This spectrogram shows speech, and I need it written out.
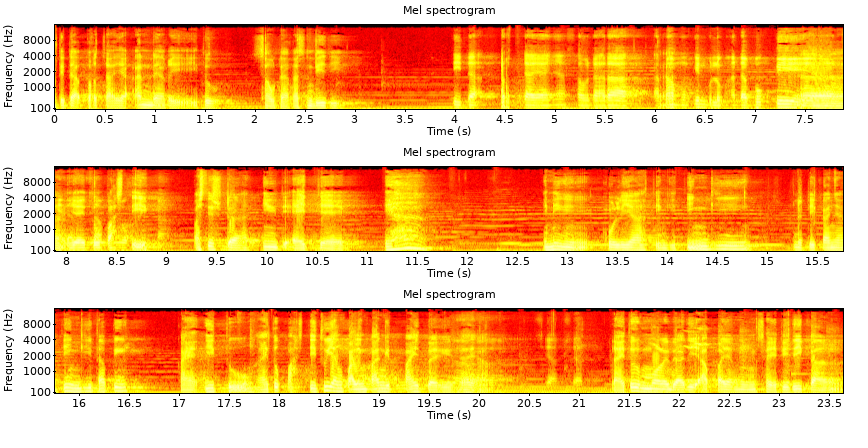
ketidakpercayaan dari itu saudara sendiri tidak percayanya saudara karena mungkin belum ada bukti. Tidak ya itu pasti membuktikan. pasti sudah ini diejek. Ya ini kuliah tinggi tinggi pendidikannya tinggi tapi kayak itu nah itu pasti itu yang paling pahit pahit bagi saya. siap siap. Nah itu mulai dari apa yang saya didikan.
